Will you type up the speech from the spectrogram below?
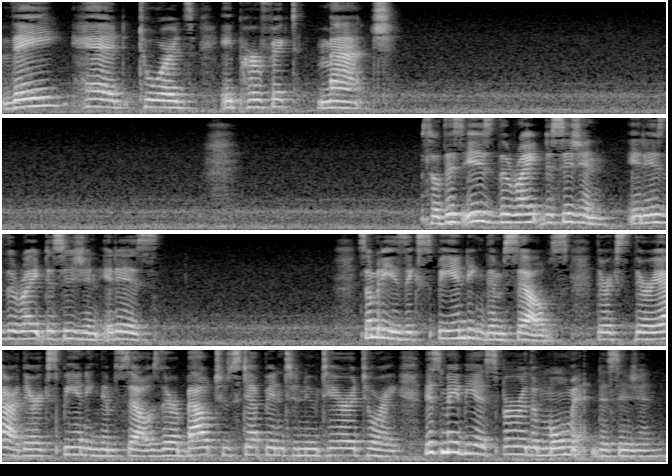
they head towards a perfect match So this is the right decision. It is the right decision. It is. Somebody is expanding themselves. They're they are. They're expanding themselves. They're about to step into new territory. This may be a spur of the moment decision.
